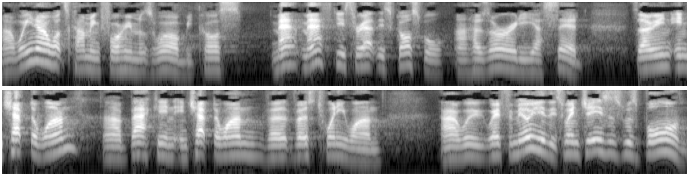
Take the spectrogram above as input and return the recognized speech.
Uh, we know what's coming for him as well because Matthew throughout this gospel uh, has already uh, said. So in, in chapter 1, uh, back in, in chapter 1, verse 21, uh, we, we're familiar with this. When Jesus was born,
